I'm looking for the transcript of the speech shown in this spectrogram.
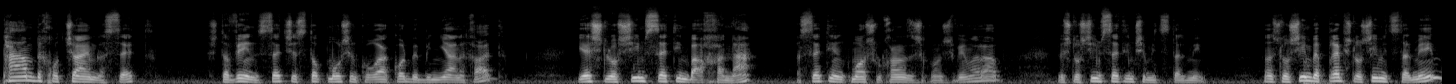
פעם בחודשיים לסט. שתבין, סט של stop motion קורה הכל בבניין אחד. יש 30 סטים בהכנה, הסטים הם כמו השולחן הזה שאנחנו יושבים עליו, ו-30 סטים שמצטלמים. זאת אומרת, 30 בפרפ, 30 מצטלמים.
